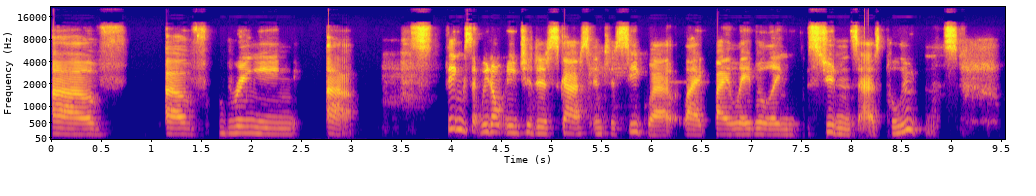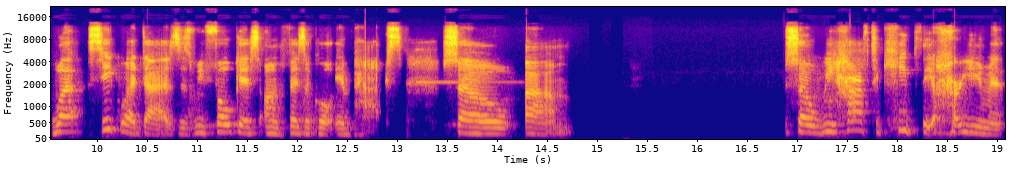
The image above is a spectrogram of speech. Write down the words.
of of bringing uh, things that we don't need to discuss into CEQA, like by labeling students as pollutants. What CEQA does is we focus on physical impacts. So um, so we have to keep the argument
